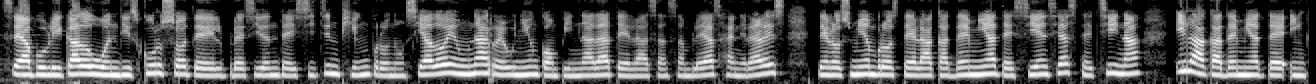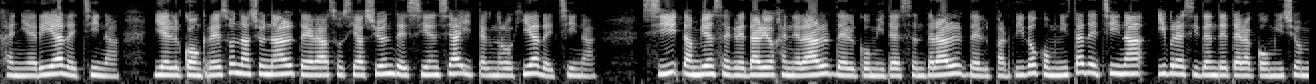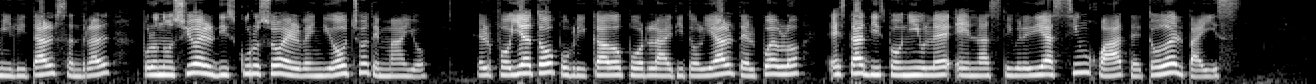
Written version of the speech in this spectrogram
Se ha publicado un discurso del presidente Xi Jinping pronunciado en una reunión combinada de las asambleas generales de los miembros de la Academia de Ciencias de China y la Academia de Ingeniería de China y el Congreso Nacional de la Asociación de Ciencia y Tecnología de China. Xi, también secretario general del Comité Central del Partido Comunista de China y presidente de la Comisión Militar Central, pronunció el discurso el 28 de mayo. El folleto, publicado por la editorial del pueblo, está disponible en las librerías Xinhua de todo el país.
